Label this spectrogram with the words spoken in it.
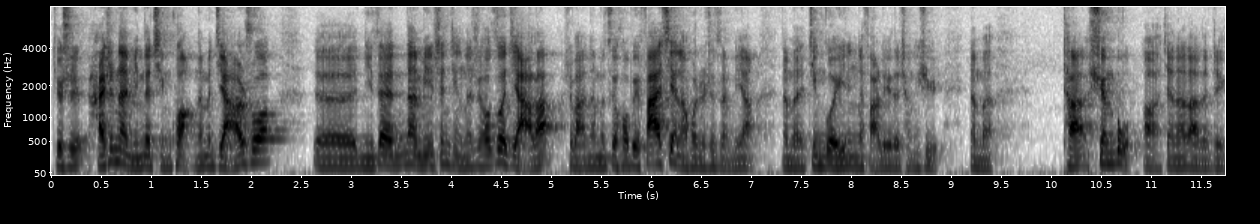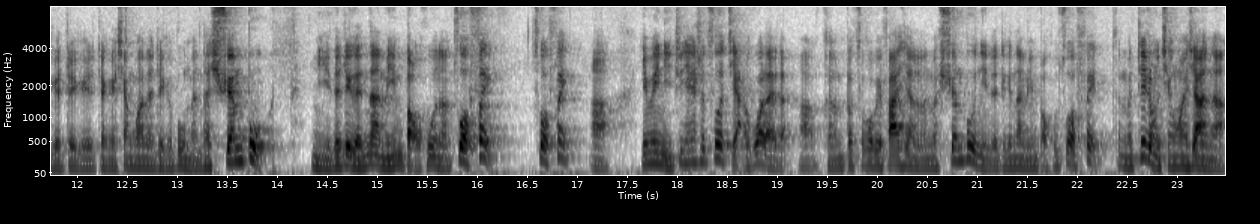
就是还是难民的情况。那么，假如说，呃，你在难民申请的时候作假了，是吧？那么最后被发现了，或者是怎么样？那么经过一定的法律的程序，那么他宣布啊，加拿大的这个这个这个相关的这个部门，他宣布你的这个难民保护呢作废，作废啊，因为你之前是作假过来的啊，可能最后被发现了，那么宣布你的这个难民保护作废。那么这种情况下呢？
